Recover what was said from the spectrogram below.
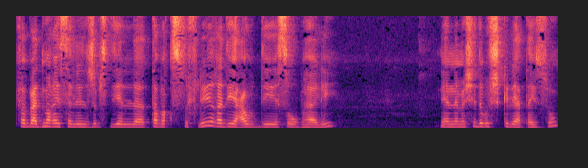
فبعد ما غيسالي الجبس ديال الطبق السفلي غادي يعاود يصوبها لي. لأن ماشي دابا الشكل اللي عطيتو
